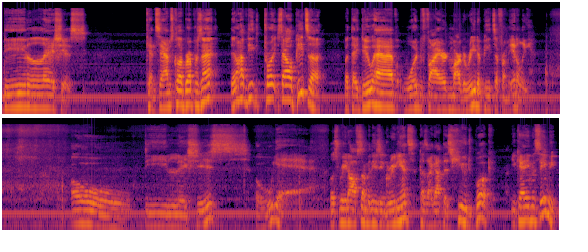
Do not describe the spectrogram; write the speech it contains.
delicious. Can Sam's Club represent? They don't have Detroit style pizza, but they do have wood fired margarita pizza from Italy. Oh, delicious. Oh, yeah. Let's read off some of these ingredients because I got this huge book. You can't even see me,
